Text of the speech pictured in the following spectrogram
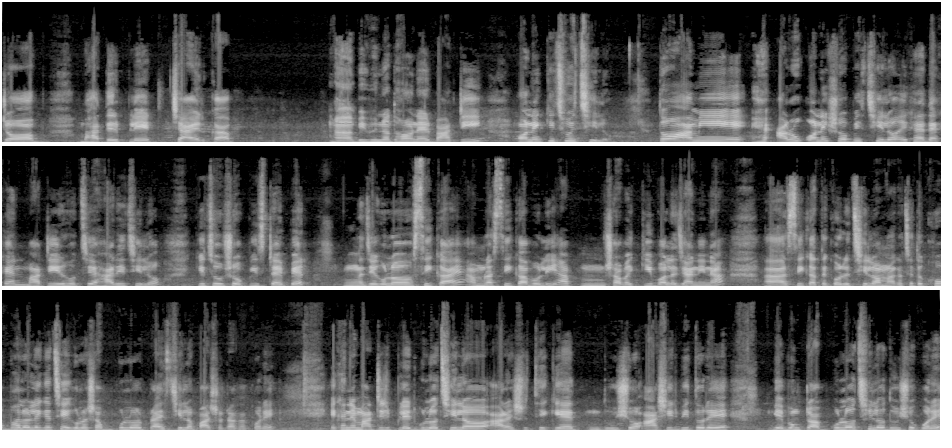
টব, ভাতের প্লেট, চায়ের কাপ বিভিন্ন ধরনের বাটি, অনেক কিছুই ছিল। তো আমি, আরও অনেক শোপিস ছিল। এখানে দেখেন মাটির হচ্ছে হাঁড়ি ছিল, কিছু শোপিস টাইপের যেগুলো সিকায়। আমরা সিকা বলি সবাই কি বলে জানি না। সিকাতে করেছিল। আমার কাছে তো খুব ভালো লেগেছে। এগুলো সবগুলোর প্রাইস ছিল পাঁচশো টাকা করে। এখানে মাটির প্লেটগুলো ছিল আড়াইশো থেকে দুইশো আশির ভিতরে এবং টপগুলোও ছিল দুইশো করে।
